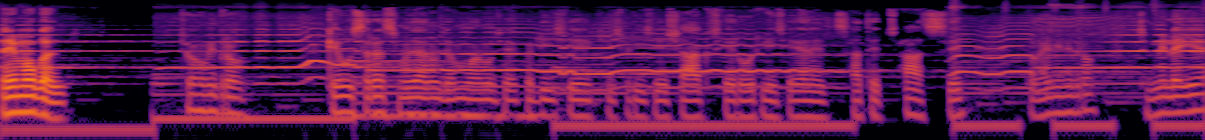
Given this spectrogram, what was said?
જય મોગલ. જો મિત્રો કેવું સરસ મજાનું જમવાનું છે કઢી છે ખીચડી છે શાક છે રોટલી છે અને સાથે છાશ છે. તો નહીં મિત્રો જમી લઈએ.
